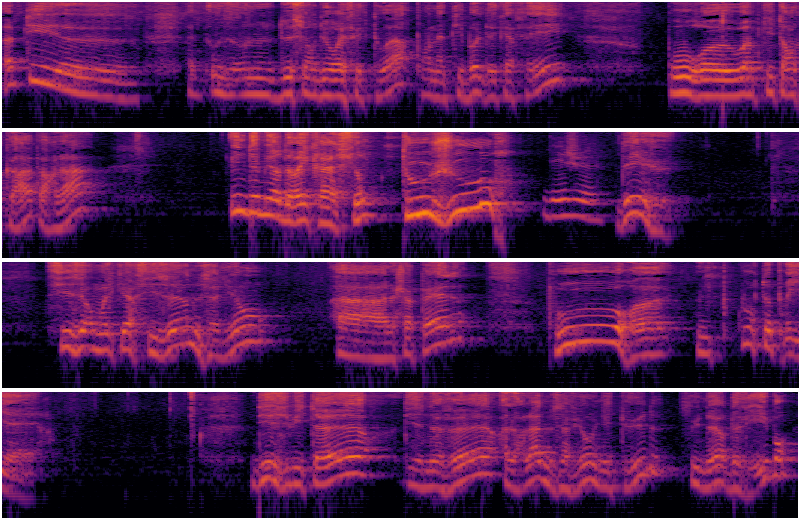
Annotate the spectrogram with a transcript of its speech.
Un petit. Euh, on descendu au réfectoire, prendre un petit bol de café, pour, euh, ou un petit encas par là. Une demi-heure de récréation, toujours. Des jeux. Des jeux. 6 heures moins le quart, 6 heures, nous allions à la chapelle pour euh, une courte prière. 18 heures, 19 heures, alors là nous avions une étude, une heure de libre,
